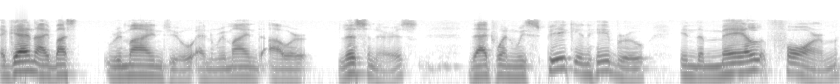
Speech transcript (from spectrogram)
again, I must remind you and remind our listeners that when we speak in Hebrew in the male form,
